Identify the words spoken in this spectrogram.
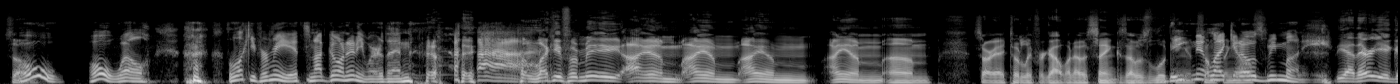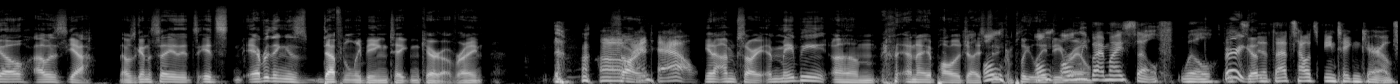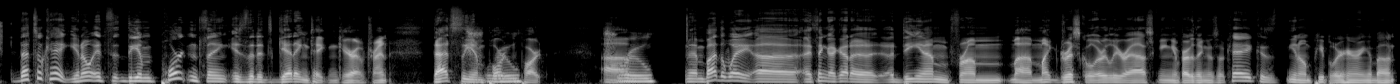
So, Oh, oh well, lucky for me, it's not going anywhere then. lucky for me, I am, I am, I am, I am. Um, sorry, I totally forgot what I was saying because I was looking Beating at it like it else. owes me money. Yeah, there you go. I was, yeah, I was gonna say it's, it's everything is definitely being taken care of, right? Oh, Sorry. and how? You know, I'm sorry, and maybe, um, and I apologize to completely on- derail. Only by myself, Will. Very It's- good. That's how it's being taken care of. That's okay. You know, it's the important thing is that it's getting taken care of, Trent. That's the important True. part. Um, True. and by the way, uh, I think I got a, a DM from uh, Mike Driscoll earlier asking if everything was okay because you know people are hearing about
